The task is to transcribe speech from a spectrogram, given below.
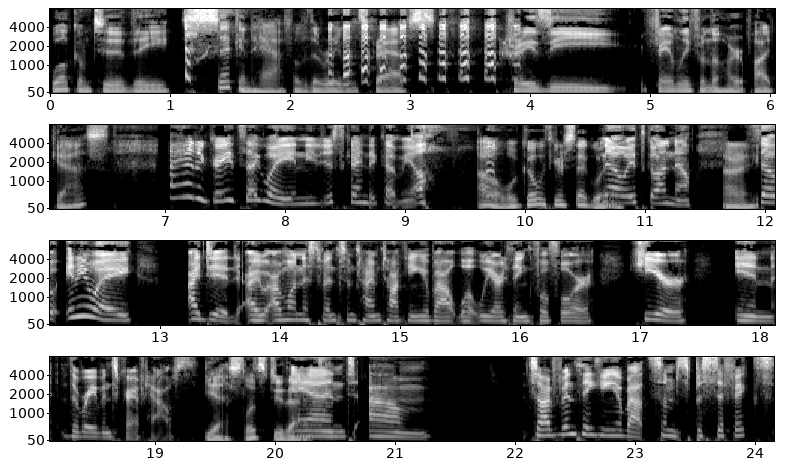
Welcome to the second half of the Ravenscrafts crazy family from the heart podcast. I had a great segue, and you just kind of cut me off. Oh, we'll go with your segue. No, it's gone now. All right. So anyway, I did. I, I want to spend some time talking about what we are thankful for here in the Ravenscraft house. yes, let's do that. And um, so I've been thinking about some specifics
